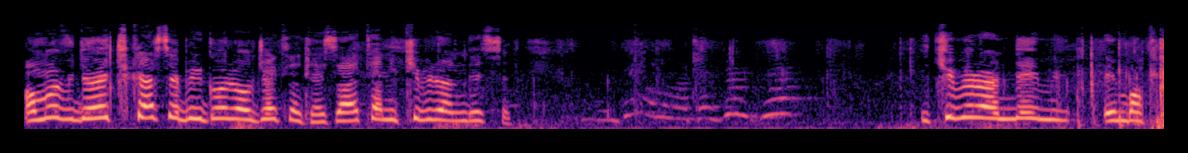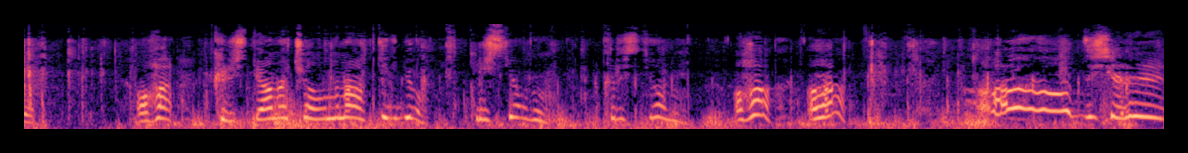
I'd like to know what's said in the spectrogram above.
Ama videoya çıkarsa bir gol olacak zaten. Zaten 2-1 öndesin. 2-1 öndeyim Mbappe. Aha Cristiano çalımını attı gidiyor. Cristiano. Cristiano. Aha aha. Aa dışarı.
